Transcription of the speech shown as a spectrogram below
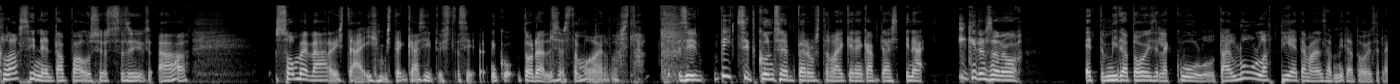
klassinen tapaus, jossa siis äh, some vääristää ihmisten käsitystä si- niin kuin todellisesta maailmasta. Siis vitsit, kun sen perusteella ei kenenkään pitäisi enää ikinä sanoa, että mitä toiselle kuuluu. Tai luulla tietävänsä, mitä toiselle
